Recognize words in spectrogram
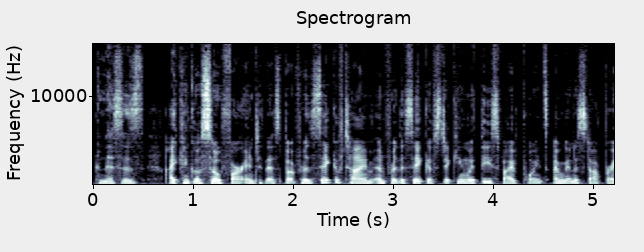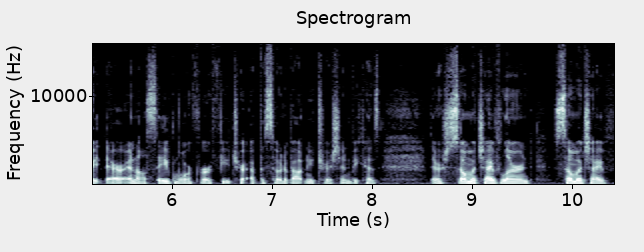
And this is, I can go so far into this, but for the sake of time and for the sake of sticking with these five points, I'm going to stop right there and I'll save more for a future episode about nutrition because there's so much I've learned, so much I've,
